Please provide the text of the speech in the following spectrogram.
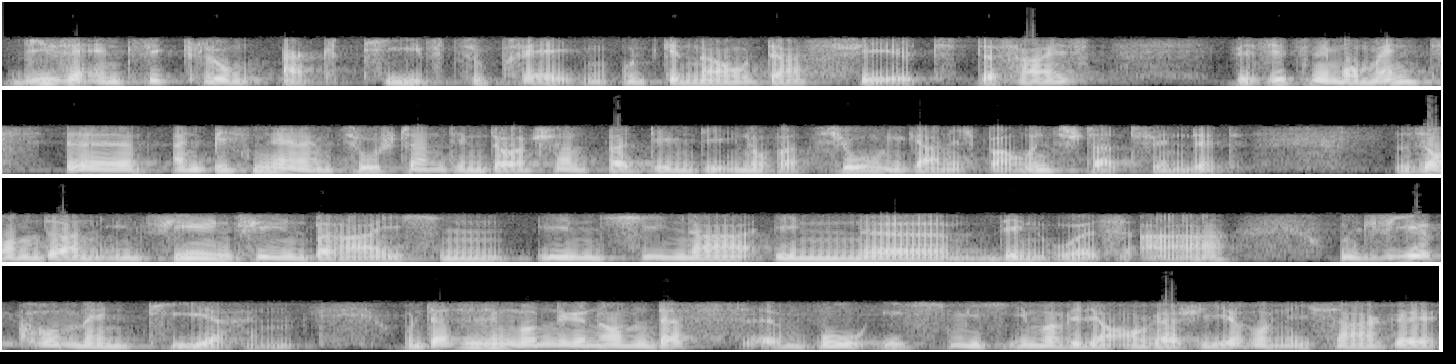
diese Entwicklung aktiv zu prägen. Und genau das fehlt. Das heißt, wir sitzen im Moment äh, ein bisschen in einem Zustand in Deutschland, bei dem die Innovation gar nicht bei uns stattfindet, sondern in vielen, vielen Bereichen in China, in äh, den USA. Und wir kommentieren. Und das ist im Grunde genommen das, wo ich mich immer wieder engagiere und ich sage,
